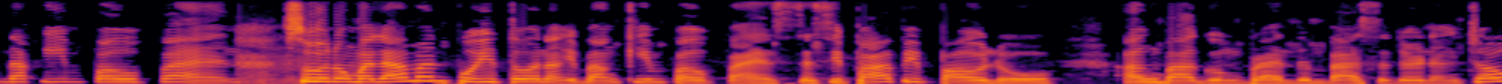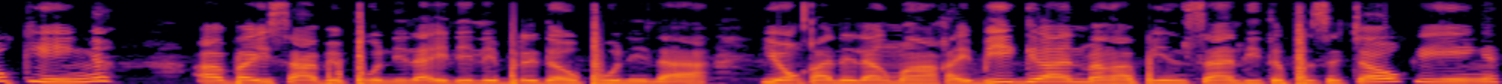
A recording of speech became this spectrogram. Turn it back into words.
na Kim Pao fan. So, nung malaman po ito ng ibang Kim Pao fans na si Papi Paulo ang bagong brand ambassador ng Chowking, abay sabi po nila ililibre daw po nila yung kanilang mga kaibigan, mga pinsan dito po sa Chowking.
